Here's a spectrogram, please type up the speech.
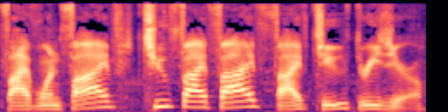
515 255 5230.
